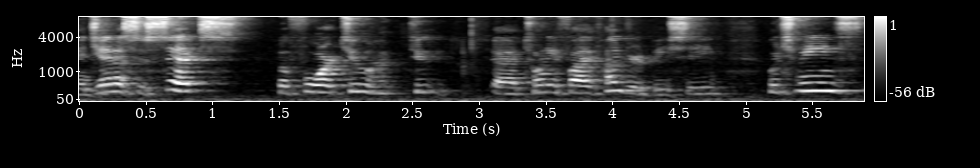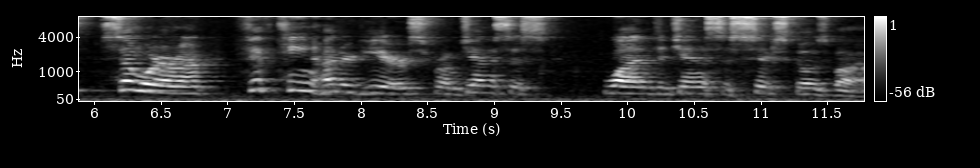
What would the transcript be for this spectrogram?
And Genesis 6, before two, two, uh, 2500 BC, which means somewhere around 1500 years from Genesis 1 to Genesis 6 goes by.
